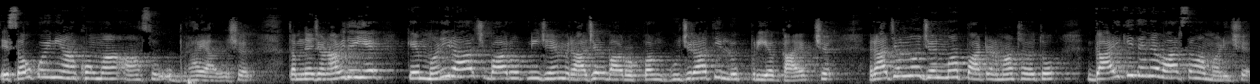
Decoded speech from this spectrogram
તે સૌ કોઈની આંખોમાં આંસુ ઉભરાઈ આવે છે. તમને જણાવી દઈએ કે મણિરાજ બારોટની જેમ રાજલ બારોટ પણ ગુજરાતી લોકપ્રિય ગાયક છે. રાજલનો જન્મ પાટણમાં થયો હતો. ગાયકી તેને વારસામાં મળી છે.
